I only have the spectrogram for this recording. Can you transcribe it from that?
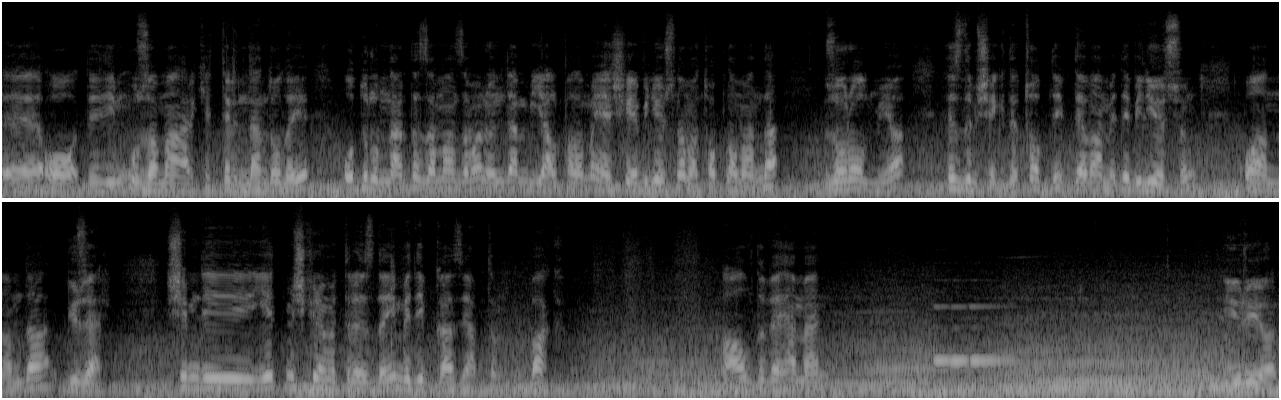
ee, o dediğim uzama hareketlerinden dolayı. O durumlarda zaman zaman önden bir yalpalama yaşayabiliyorsun ama toplamanda zor olmuyor. Hızlı bir şekilde toplayıp devam edebiliyorsun. O anlamda güzel. Şimdi 70 km hızdayım ve dip gaz yaptım. Bak. Aldı ve hemen yürüyor.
